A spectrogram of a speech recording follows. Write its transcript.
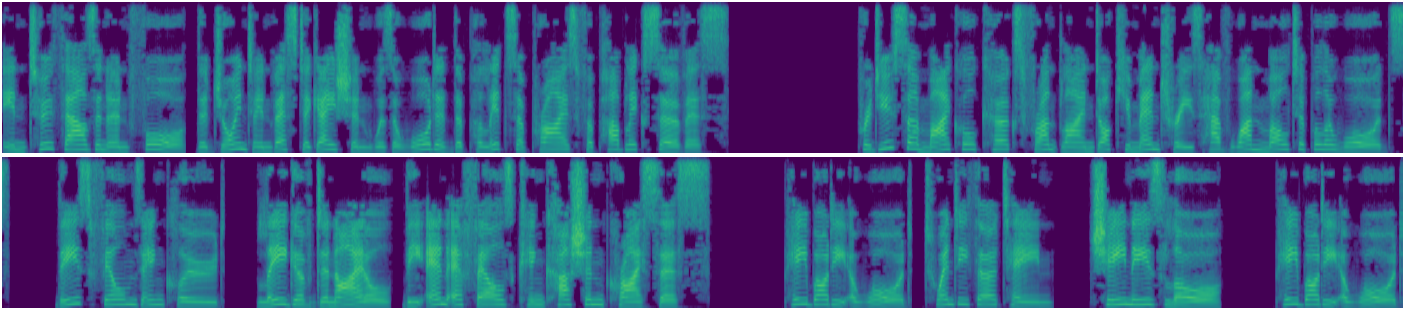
In 2004, the joint investigation was awarded the Pulitzer Prize for Public Service. Producer Michael Kirk's Frontline documentaries have won multiple awards. These films include League of Denial, The NFL's Concussion Crisis, Peabody Award, 2013, Cheney's Law, Peabody Award,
